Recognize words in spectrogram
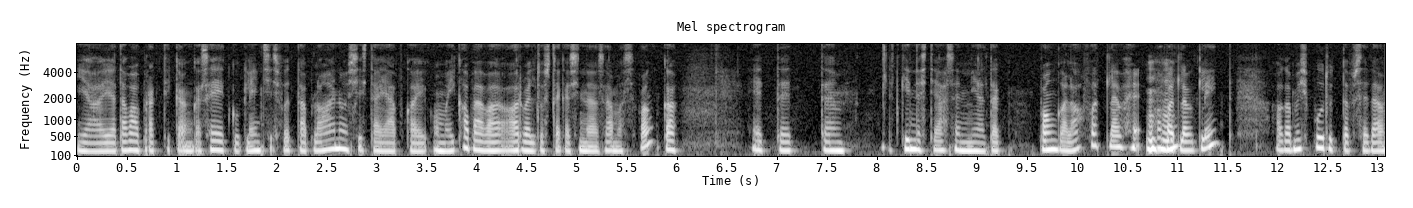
ja, ja tavapraktika on ka see, et kui klient siis võtab laenu, siis ta jääb ka oma igapäevaarveldustega sinnasamasse panka, et, et et kindlasti jah, see on nii-öelda pangale ahvatlev mm, -hmm. ahvatlev klient, aga mis puudutab seda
